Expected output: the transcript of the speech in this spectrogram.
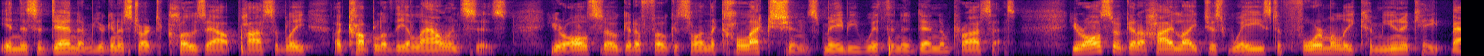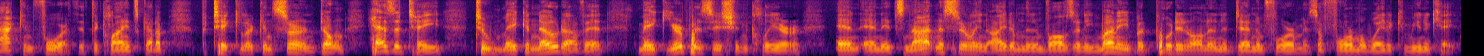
In this addendum, you're going to start to close out possibly a couple of the allowances. You're also going to focus on the collections, maybe with an addendum process. You're also going to highlight just ways to formally communicate back and forth. If the client's got a particular concern, don't hesitate to make a note of it, make your position clear, and, and it's not necessarily an item that involves any money, but put it on an addendum form as a formal way to communicate.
